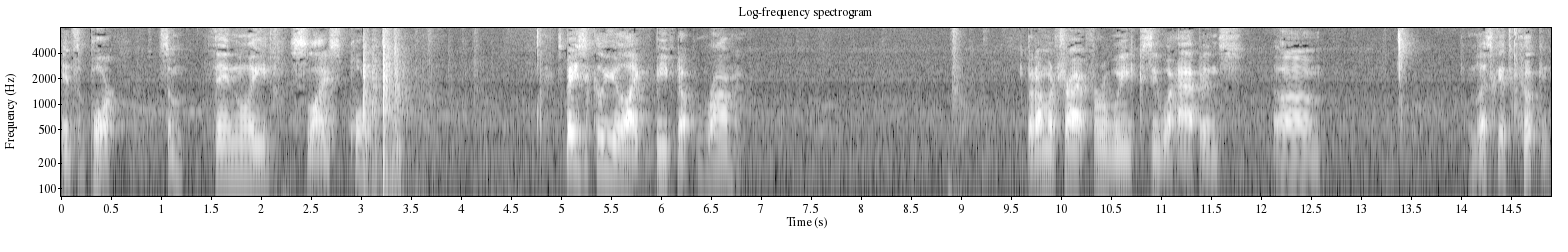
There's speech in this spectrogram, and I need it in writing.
And some pork. Some thinly sliced pork. It's basically like beefed up ramen. But I'm going to try it for a week, see what happens. Um, and let's get to cooking.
